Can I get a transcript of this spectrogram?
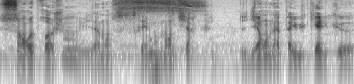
sans reproche. Mmh. Évidemment, ce serait mentir que de dire on n'a pas eu quelques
